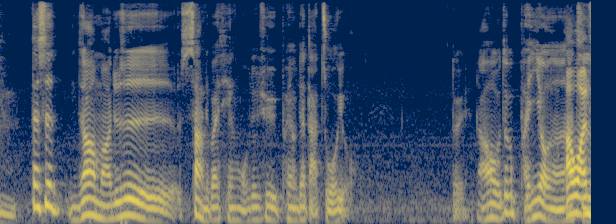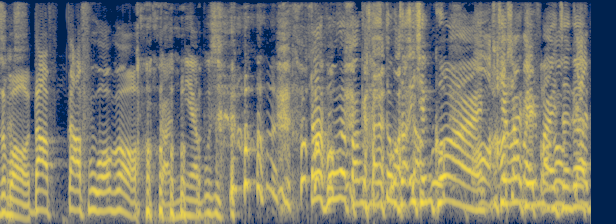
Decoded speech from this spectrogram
嗯，但是你知道吗？就是上礼拜天我就去朋友家打桌游。对，然后我这个朋友呢，他玩什么？大大富翁哦？你还不是 大富翁的房子一栋只要一千块，一千块可以买整个。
